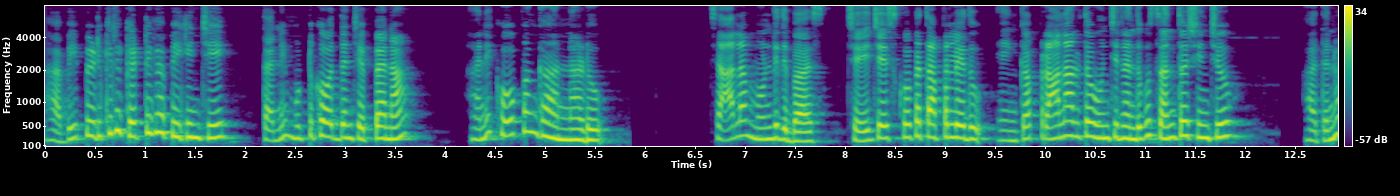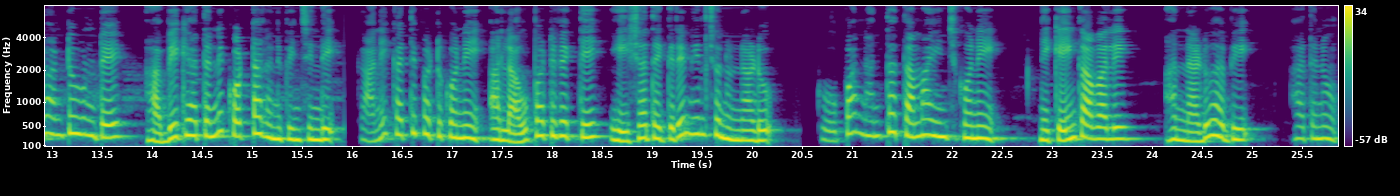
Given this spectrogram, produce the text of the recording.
అభి పిడికిలి గట్టిగా బిగించి తన్ని ముట్టుకోవద్దని చెప్పానా? అని కోపంగా అన్నాడు. చాలా మొండిది బాస్. చేయి చేసుకోక తప్పలేదు. ఇంకా ప్రాణాలతో ఉంచినందుకు సంతోషించు. అతను అంటూ ఉంటే అభికి అతన్ని కొట్టాలనిపించింది. కానీ కత్తి పట్టుకొని ఆ లావుపాటి వ్యక్తి ఈషా దగ్గరే నిల్చొనున్నాడు. కోపాన్నంతా తమాయించుకొని నీకేం కావాలి? అన్నాడు అభి. అతను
